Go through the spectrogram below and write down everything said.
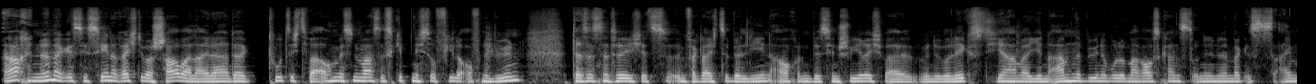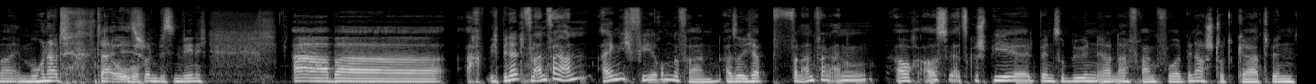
Ach, in Nürnberg ist die Szene recht überschaubar leider. Da tut sich zwar auch ein bisschen was, es gibt nicht so viele offene Bühnen. Das ist natürlich jetzt im Vergleich zu Berlin auch ein bisschen schwierig, weil wenn du überlegst, hier haben wir jeden Abend eine Bühne, wo du mal raus kannst und in Nürnberg ist es einmal im Monat. Da Oh. ist schon ein bisschen wenig. Aber ach, ich bin halt von Anfang an eigentlich viel rumgefahren. Also ich habe von Anfang an auch auswärts gespielt, bin zu Bühnen äh, nach Frankfurt, bin nach Stuttgart, bin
